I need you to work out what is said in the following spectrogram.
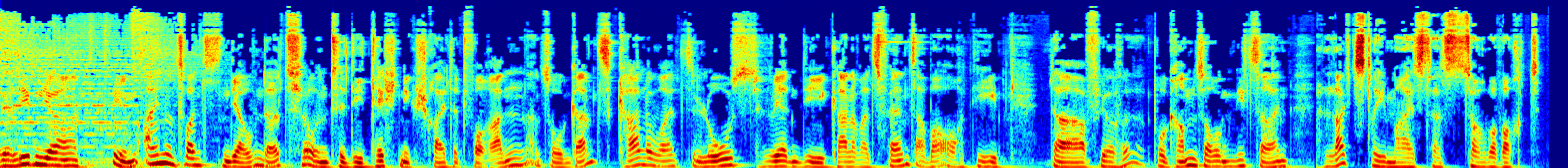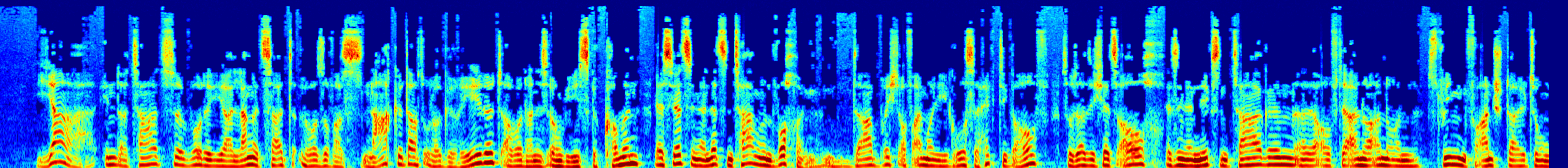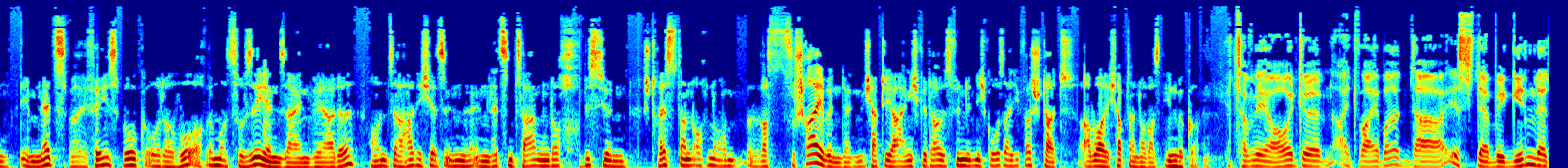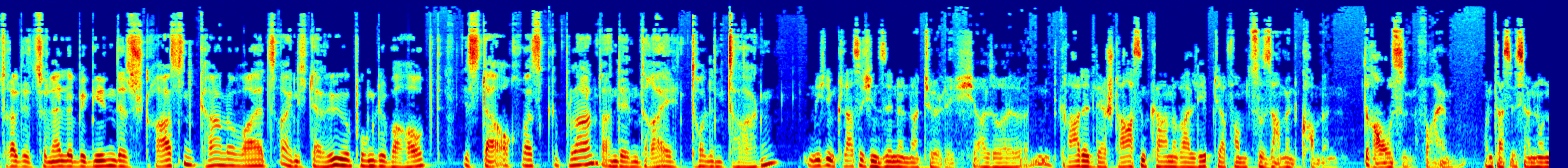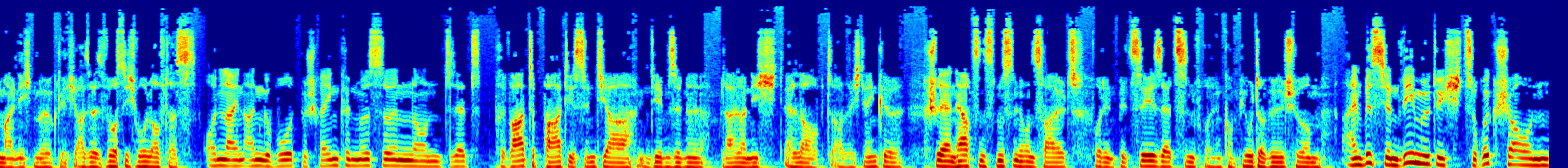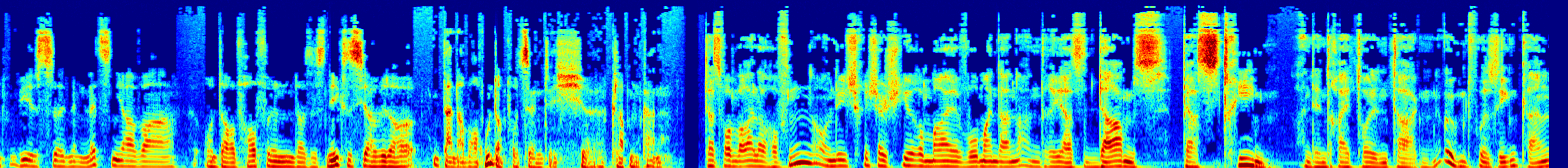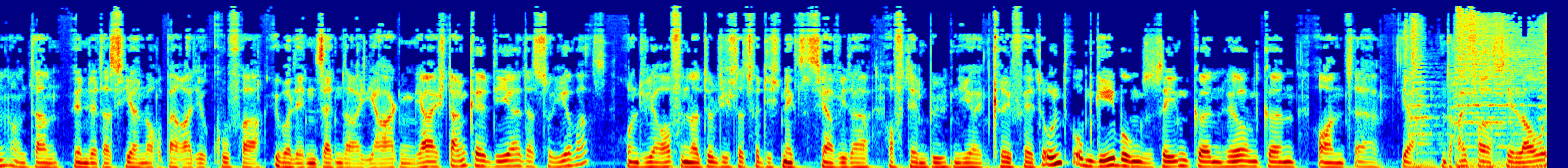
Wir leben ja im 21. Jahrhundert und die Technik schreitet voran. Also ganz karnevalslos werden die Karnevalsfans, aber auch die dafür Programm sorgen, nicht sein. Livestream heißt das Zauberwort. Ja, in der Tat wurde ja lange Zeit über sowas nachgedacht oder geredet, aber dann ist irgendwie nichts gekommen. Erst jetzt in den letzten Tagen und Wochen, da bricht auf einmal die große Hektik auf, sodass ich jetzt auch jetzt in den nächsten Tagen äh, auf der einen oder anderen Streaming-Veranstaltung im Netz, bei Facebook oder wo auch immer zu sehen sein werde. Und da hatte ich jetzt in, in den letzten Tagen noch ein bisschen Stress, dann auch noch was zu schreiben, denn ich hatte ja eigentlich gedacht, es findet nicht großartig was statt. Aber ich habe dann noch was hinbekommen. Jetzt haben wir ja heute Altweiber, da ist der Beginn, der traditionelle Beginn des Straßenkarnevals, eigentlich der Höhepunkt überhaupt. Ist da auch was geplant an den drei tollen Tagen? Nicht im klassischen Sinne natürlich. Also gerade der Straßenkarneval lebt ja vom Zusammenkommen draußen vor allem. Und das ist ja nun mal nicht möglich. Also es wird sich wohl auf das Online-Angebot beschränken müssen und selbst private Partys sind ja in dem Sinne leider nicht erlaubt. Also ich denke, schweren Herzens müssen wir uns halt vor den PC setzen, vor den Computerbildschirm, ein bisschen wehmütig zurückschauen, wie es im letzten Jahr war und darauf hoffen, dass es nächstes Jahr wieder dann aber auch hundertprozentig äh, klappen kann. Das wollen wir alle hoffen. Und ich recherchiere mal, wo man dann Andreas Dahms per Stream an den drei tollen Tagen irgendwo singen kann. Und dann werden wir das hier noch bei Radio Kufa über den Sender jagen. Ja, ich danke dir, dass du hier warst. Und wir hoffen natürlich, dass wir dich nächstes Jahr wieder auf den Bühnen hier in Krefeld und Umgebung sehen können, hören können. Und äh, ja, ein dreifaches Helau.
